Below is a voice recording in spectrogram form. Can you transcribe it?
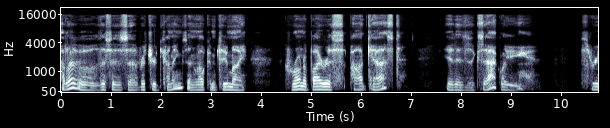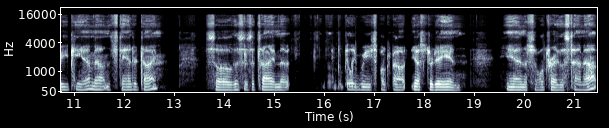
Hello, this is uh, Richard Cummings, and welcome to my coronavirus podcast. It is exactly 3 p.m. Mountain Standard Time. So, this is the time that Billy we spoke about yesterday, and and so we'll try this time out.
